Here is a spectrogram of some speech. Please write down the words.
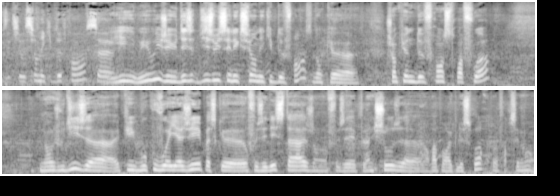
vous étiez aussi en équipe de France euh Oui, oui, oui, j'ai eu 18 sélections en équipe de France, donc championne de France trois fois. Non, je vous dis, et puis beaucoup voyager parce qu'on faisait des stages, on faisait plein de choses en rapport avec le sport, quoi, forcément.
